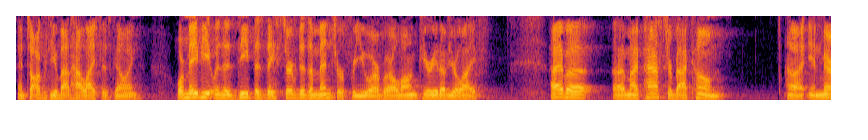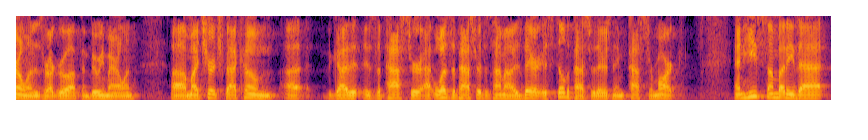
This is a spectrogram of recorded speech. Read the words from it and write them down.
and talk with you about how life is going. Or maybe it was as deep as they served as a mentor for you over a long period of your life. I have a, uh, my pastor back home uh, in Maryland, is where I grew up in Bowie, Maryland. Uh, my church back home, uh, the guy that is the pastor, uh, was the pastor at the time I was there, is still the pastor there. His name Pastor Mark. And he's somebody that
